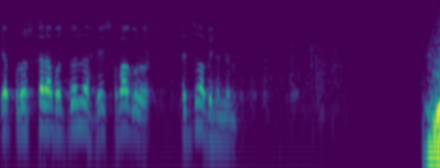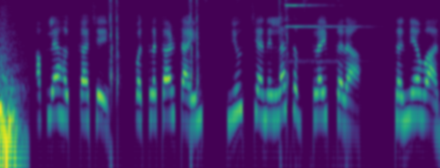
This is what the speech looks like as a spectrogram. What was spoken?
त्या पुरस्काराबद्दल हे सभागृह त्यांचं अभिनंदन करतं. आपल्या हक्काचे पत्रकार टाइम्स न्यूज चॅनेलला सबस्क्राईब करा. धन्यवाद.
